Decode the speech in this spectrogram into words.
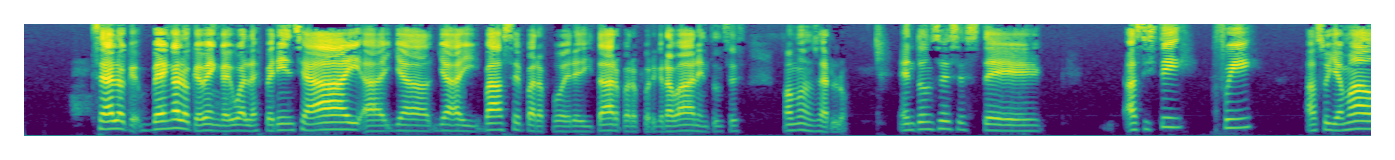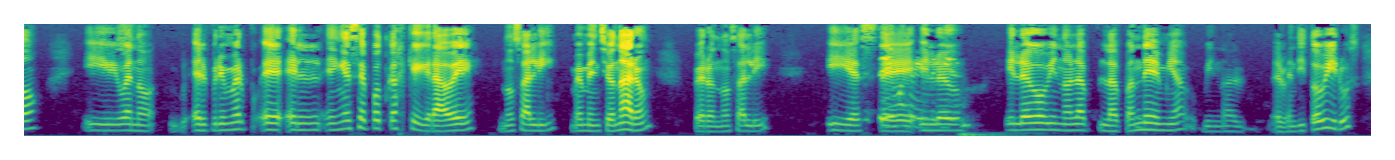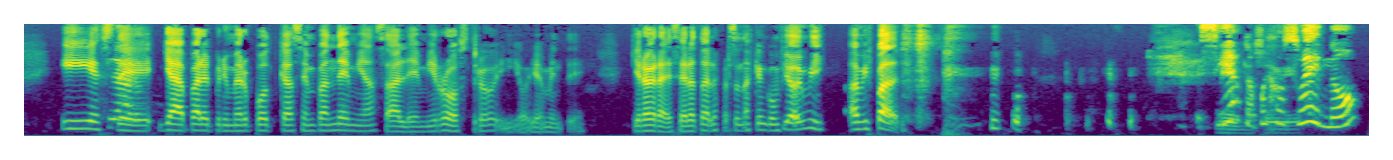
sea lo que venga lo que venga, igual la experiencia hay, hay- ya ya hay base para poder editar, para poder grabar, entonces vamos a hacerlo. Entonces, este asistí, fui a su llamado y bueno, el primer eh, el- en ese podcast que grabé no salí, me mencionaron, pero no salí. Y este y luego y luego vino la, la pandemia, vino el, el bendito virus y este ya para el primer podcast en pandemia sale mi rostro y obviamente quiero agradecer a todas las personas que han confiado en mí, a mis padres. Cierto, pues Josué, ¿no?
